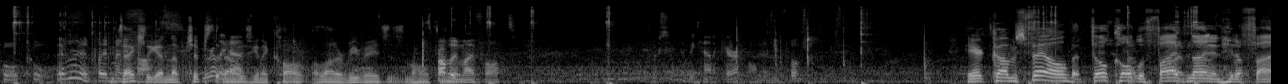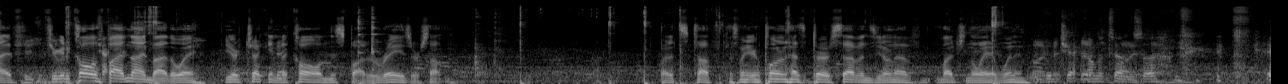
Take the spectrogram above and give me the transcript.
four calls. Really He's many actually got enough chips Really that now have. he's going to call a lot of re-raises and the whole thing. Probably my fault. We seem to be kind of careful. Here comes Phil. But Phil called with five nine and hit a five. If you're going to call with five nine, by the way, you're checking to call in this spot or raise or something. But it's tough because when your opponent has a pair of sevens, you don't have much in the way of winning. Good check on the turn, sir. I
